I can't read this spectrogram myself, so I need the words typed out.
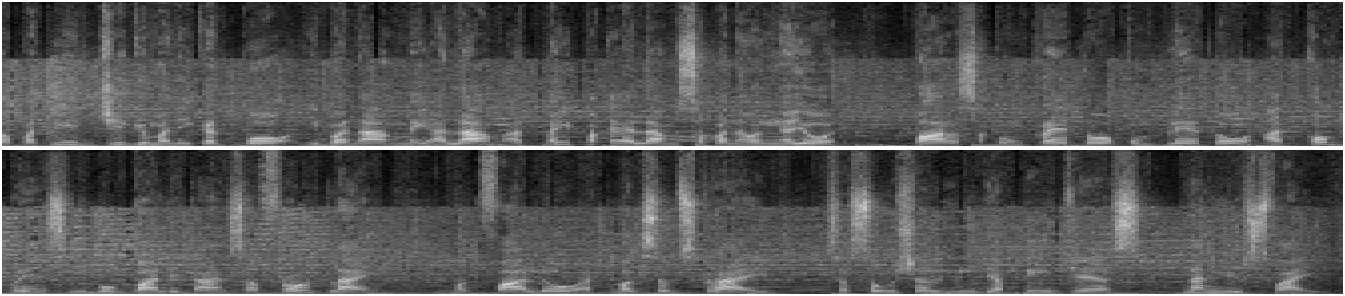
kapatid, Jiggy Manikad po, iba na ang may alam at may pakialam sa panahon ngayon. Para sa konkreto, kumpleto at komprehensibong balitaan sa Frontline, mag-follow at mag-subscribe sa social media pages ng News 5.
